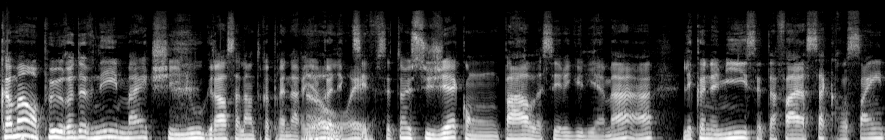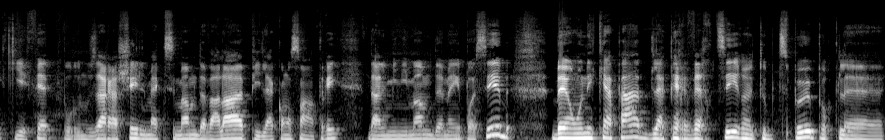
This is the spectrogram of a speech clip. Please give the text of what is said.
Comment on peut redevenir maître chez nous grâce à l'entrepreneuriat Oh, collectif? ouais. C'est un sujet qu'on parle assez régulièrement. hein. L'économie, cette affaire sacro-sainte qui est faite pour nous arracher le maximum de valeur puis la concentrer dans le minimum de main possible. Ben, on est capable de la pervertir un tout petit peu pour que le,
